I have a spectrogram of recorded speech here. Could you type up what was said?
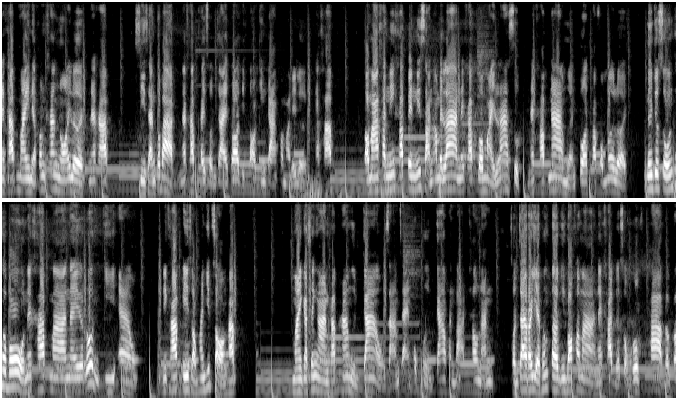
นะครับไม่เนี่ยค่อนข้างน้อยเลยนะครับ 400,000กว่าบาทนะครับ ใครสนใจก็ติดต่อกิ้งกลางเข้ามาได้เลยนะครับ ต่อมาคันนี้ครับเป็นนิสสันอเมร่านะครับ ตัวใหม่ล่าสุดนะครับ หน้าเหมือนตัว Transformer เลย 1.0 Turbo นะครับ มาในรุ่น EL นี่ครับ ปี 2022 ครับไมล์การใช้งานครับ 59,000 369,000 บาทเท่านั้น สนใจรายละเอียดเพิ่มเติม อินบ็อกเข้ามานะครับ เดี๋ยวส่งรูปภาพแล้วก็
